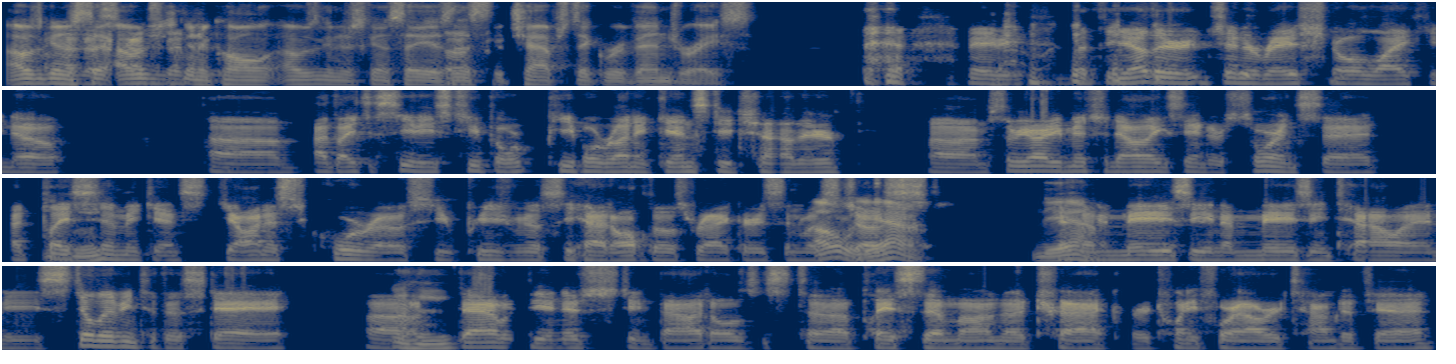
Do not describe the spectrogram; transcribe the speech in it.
I was gonna say I was just gonna call I was gonna just gonna say, is this the chapstick revenge race? maybe. But the other generational, like, you know, um, I'd like to see these two people, people run against each other. Um, so we already mentioned Alexander Sorokin. I'd place mm-hmm. him against Giannis Kouros, who previously had all those records and was oh, just yeah. Yeah. an amazing, amazing talent. He's still living to this day. Um, mm-hmm. That would be an interesting battle just to place them on a track or 24 hour timed event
